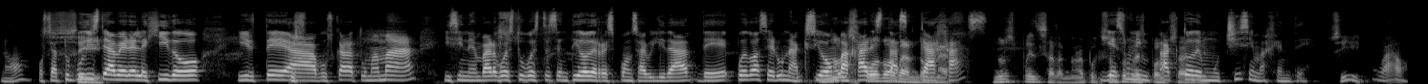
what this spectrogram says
¿no? O sea, tú Sí. Pues pudiste haber elegido irte a buscar a tu mamá y sin embargo estuvo este sentido de responsabilidad de puedo hacer una acción, No bajar estas abandonar. cajas No los puedes abandonar porque y son es un impacto de muchísima gente. Sí, Wow.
